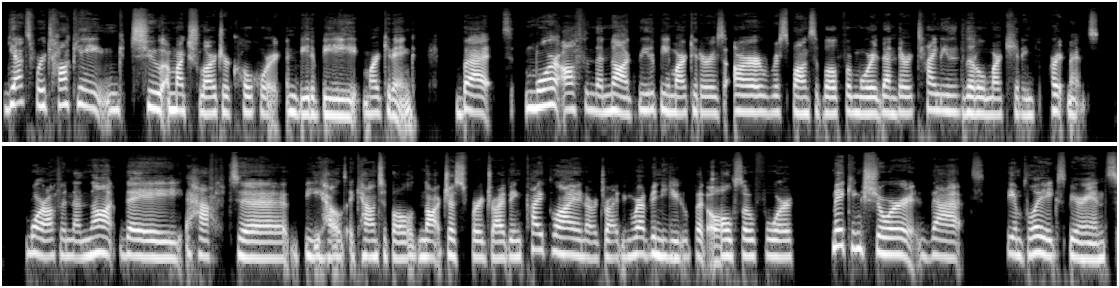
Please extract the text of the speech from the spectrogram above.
yes, we're talking to a much larger cohort in B2B marketing, but more often than not, B2B marketers are responsible for more than their tiny little marketing departments. More often than not, they have to be held accountable, not just for driving pipeline or driving revenue, but also for making sure that the employee experience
